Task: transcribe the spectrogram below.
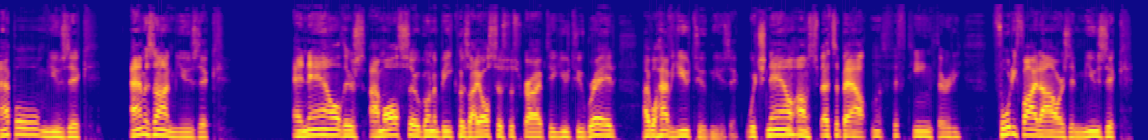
Apple Music, Amazon Music, and now there's. I'm also going to be because I also subscribe to YouTube Red. I will have YouTube Music, which now um that's about 15, 30, 45 hours in music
